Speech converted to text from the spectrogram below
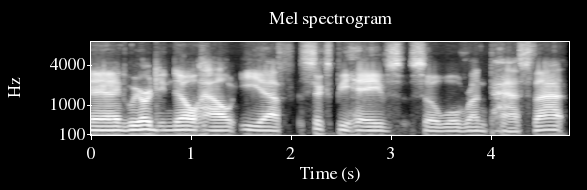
And we already know how EF6 behaves, so we'll run past that.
